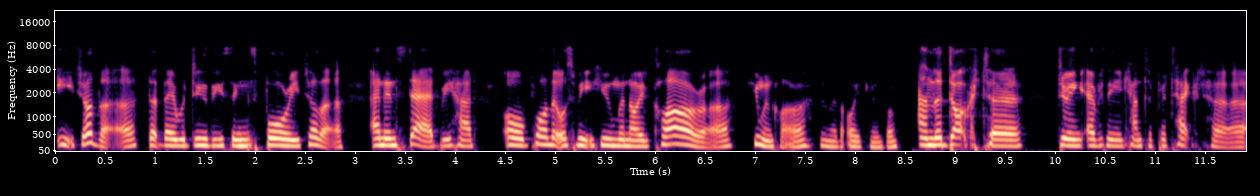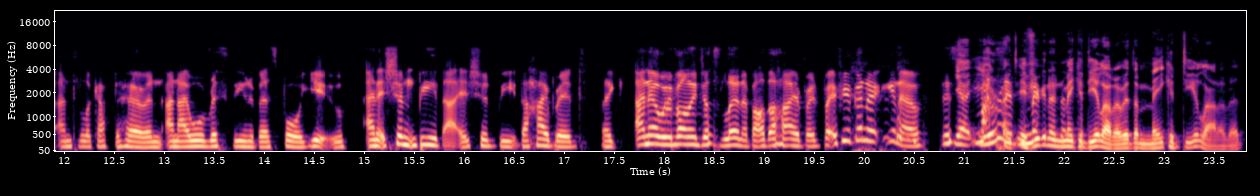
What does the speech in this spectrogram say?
each other that they would do these things for each other. And instead, we had oh, poor little sweet humanoid Clara, human Clara, I don't know where the oid came from, and the doctor doing everything he can to protect her and to look after her and, and I will risk the universe for you. And it shouldn't be that. It should be the hybrid. Like I know we've only just learned about the hybrid, but if you're gonna, you know, Yeah, you're right. If you're going to make a deal out of it, then make a deal out of it.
